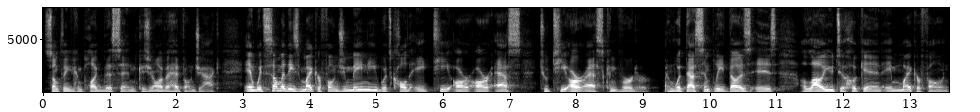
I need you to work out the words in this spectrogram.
something you can plug this in because you don't have a headphone jack. And with some of these microphones, you may need what's called a TRRS to TRS converter. And what that simply does is allow you to hook in a microphone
